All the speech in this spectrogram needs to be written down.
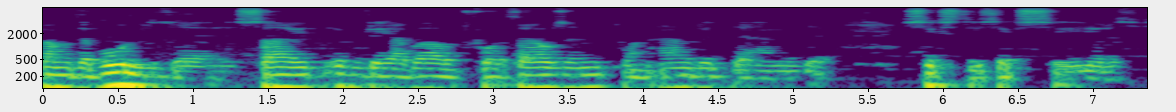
from the pole's uh, side every about 4,166 years.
